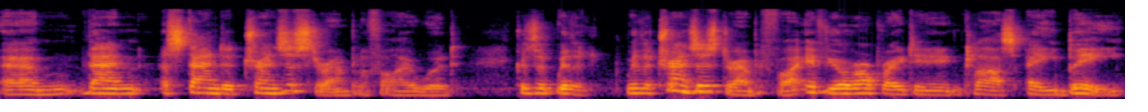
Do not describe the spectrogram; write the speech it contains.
um, than a standard transistor amplifier would. Because with a with a transistor amplifier if you're operating in class AB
